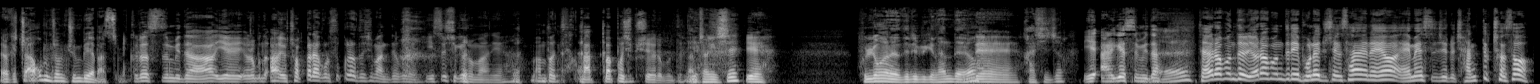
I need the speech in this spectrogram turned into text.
이렇게 조금 좀 준비해 봤습니다. 그렇습니다. 예, 여러분들 아, 젓가락으로 쑥 끌어 드시면 안 되고요. 이쑤시개로만 예. 한번 싹 맛, 맛보십시오, 여러분들. 예. 남창희 씨 예. 훌륭한 애드립이긴 한데요. 네. 가시죠. 예, 알겠습니다. 네. 자, 여러분들, 여러분들이 보내주신 사연에요. MSG를 잔뜩 쳐서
